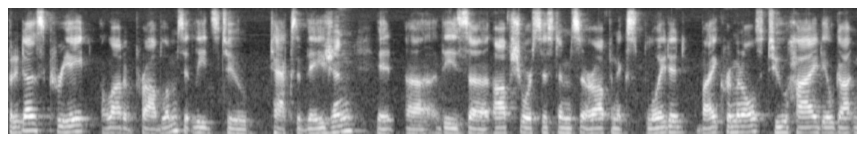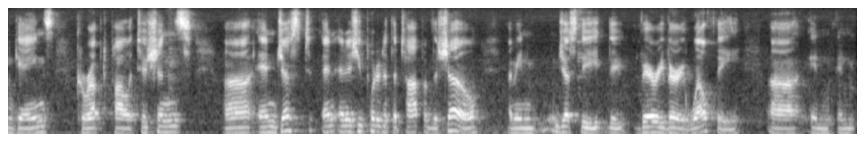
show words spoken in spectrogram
But it does create a lot of problems. It leads to tax evasion. It, uh, these uh, offshore systems are often exploited by criminals to hide ill-gotten gains, corrupt politicians, uh, and just and, and as you put it at the top of the show, I mean, just the the very very wealthy uh, in in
